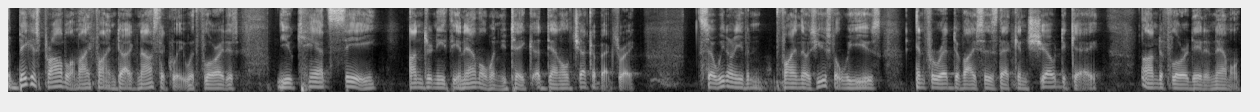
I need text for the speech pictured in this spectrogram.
The biggest problem I find diagnostically with fluoride is you can't see underneath the enamel when you take a dental checkup x ray. So we don't even find those useful. We use infrared devices that can show decay onto fluoridated enamel.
